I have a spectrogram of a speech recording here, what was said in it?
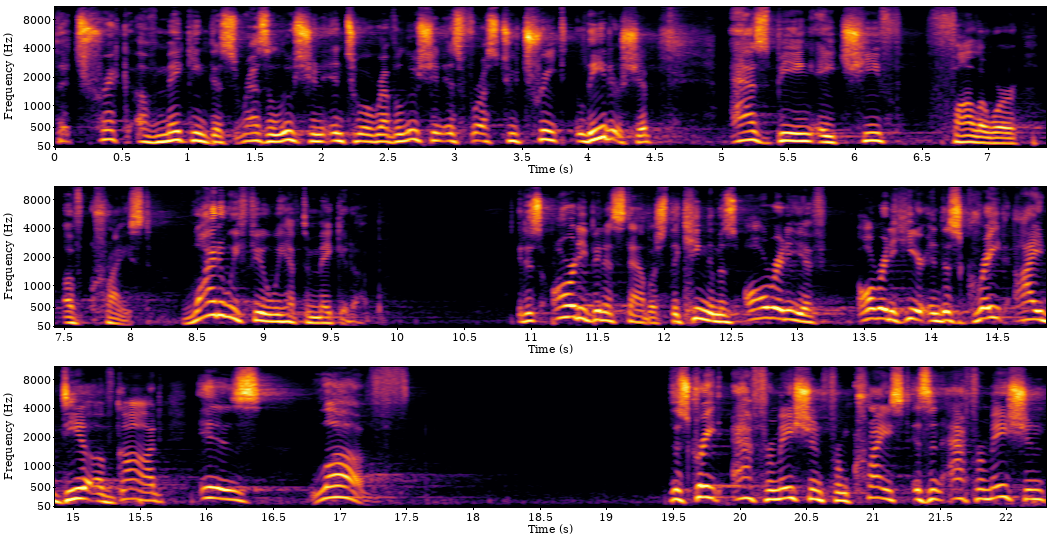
The trick of making this resolution into a revolution is for us to treat leadership as being a chief follower of Christ. Why do we feel we have to make it up? It has already been established. The kingdom is already, already here. And this great idea of God is love. This great affirmation from Christ is an affirmation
